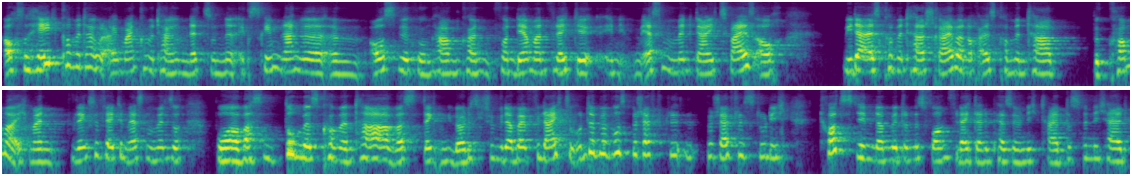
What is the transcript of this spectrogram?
auch so Hate-Kommentare oder Allgemeinkommentare im Netz so eine extrem lange ähm, Auswirkung haben können, von der man vielleicht in, im ersten Moment gar nichts weiß, auch weder als Kommentarschreiber noch als Kommentarbekommer. Ich meine, du denkst dir vielleicht im ersten Moment so, boah, was ein dummes Kommentar, was denken die Leute sich schon wieder, aber vielleicht so unterbewusst beschäftigst, beschäftigst du dich trotzdem damit und es formt vielleicht deine Persönlichkeit. Das finde ich halt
